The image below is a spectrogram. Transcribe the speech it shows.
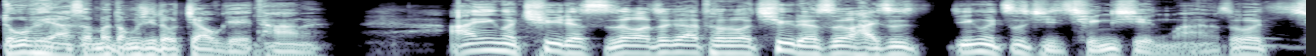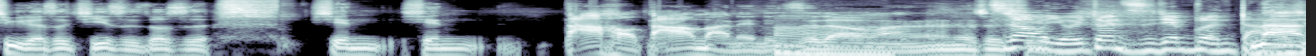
毒品啊，什么东西都交给他了。啊，因为去的时候，这个要偷偷去的时候，还是因为自己清醒嘛，所以去的时候其实都是先先打好打满的，你知道吗？啊、就是知道有一段时间不能打。那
